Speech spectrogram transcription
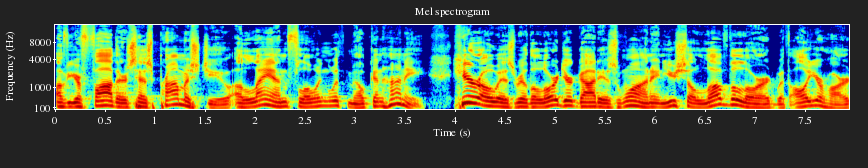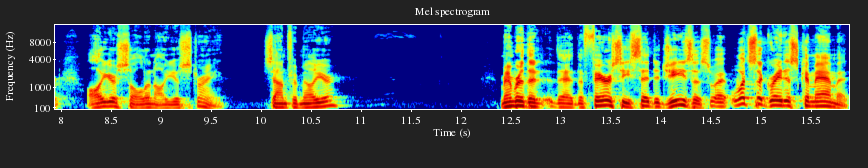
of your fathers has promised you, a land flowing with milk and honey. Hear, O Israel, the Lord your God is one, and you shall love the Lord with all your heart, all your soul, and all your strength. Sound familiar? Remember, the, the, the Pharisee said to Jesus, What's the greatest commandment?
